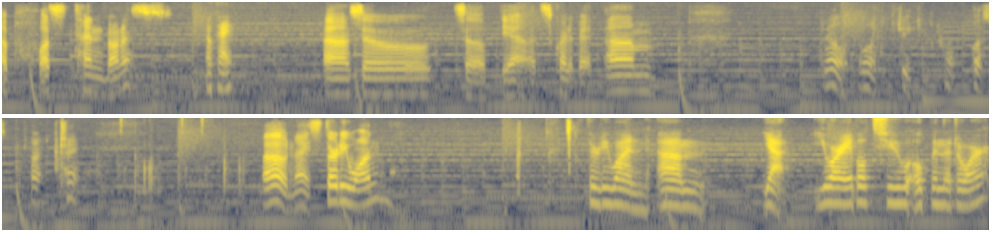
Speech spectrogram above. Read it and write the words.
a plus ten bonus. Okay. Uh, so so yeah, that's quite a bit. Um, no, one, two, four, plus nine, ten. Oh, nice, thirty-one. 31. Um, yeah, you are able to open the door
